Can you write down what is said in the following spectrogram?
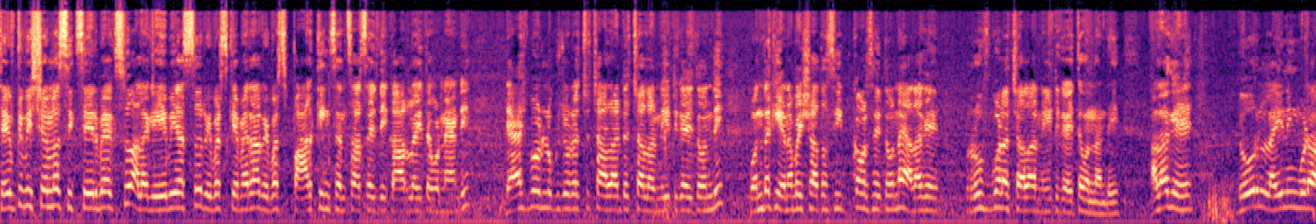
సేఫ్టీ విషయంలో సిక్స్ ఎయిర్ బ్యాగ్స్ అలాగే ABS reverse camera reverse parking sensors అయితే ఈ కార్లో అయితే ఉన్నాయండి. డాష్ బోర్డ్ లుక్ చూడొచ్చు. చాలా అంటే చాలా నీట్గా అయితే ఉంది. వందకి ఎనభై శాతం సీట్ కవర్స్ అయితే ఉన్నాయి. అలాగే రూఫ్ కూడా చాలా నీట్గా అయితే ఉందండి. అలాగే డోర్ లైనింగ్ కూడా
